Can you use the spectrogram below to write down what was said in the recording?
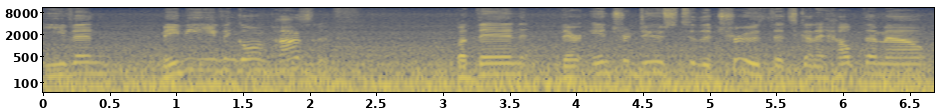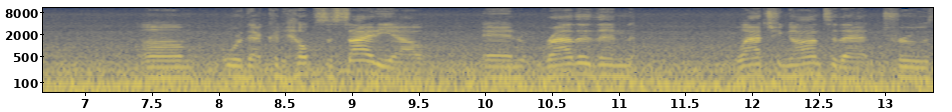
even, maybe even going positive but then they're introduced to the truth that's going to help them out um, or that could help society out and rather than latching on to that truth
